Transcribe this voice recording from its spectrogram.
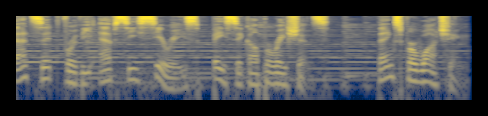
That's it for the FC Series basic operations. Thanks for watching.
